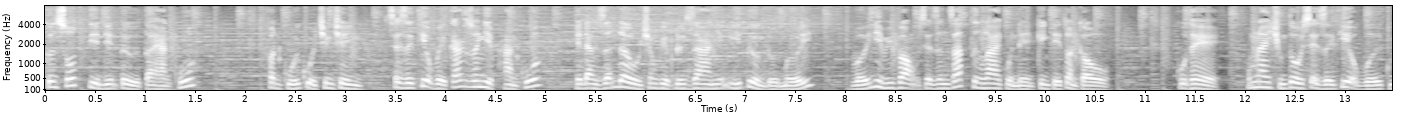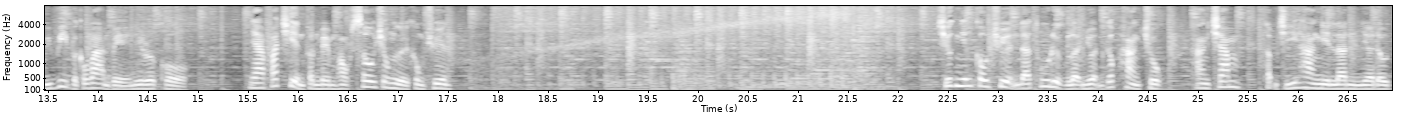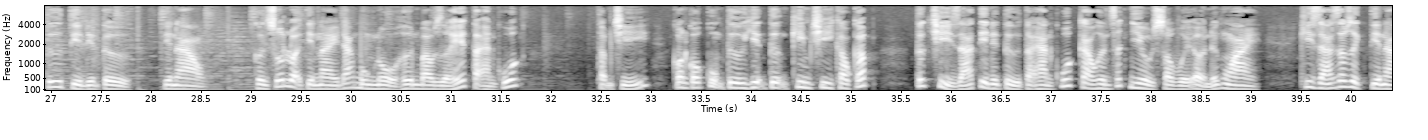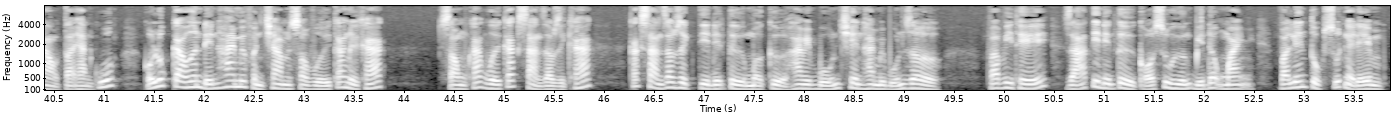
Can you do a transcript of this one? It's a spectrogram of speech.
cơn sốt tiền điện tử tại Hàn Quốc. Phần cuối của chương trình sẽ giới thiệu về các doanh nghiệp Hàn Quốc hiện đang dẫn đầu trong việc đưa ra những ý tưởng đổi mới với niềm hy vọng sẽ dẫn dắt tương lai của nền kinh tế toàn cầu. Cụ thể, hôm nay chúng tôi sẽ giới thiệu với quý vị và các bạn về Miracle, nhà phát triển phần mềm học sâu cho người không chuyên. Trước những câu chuyện đã thu được lợi nhuận gấp hàng chục, hàng trăm, thậm chí hàng nghìn lần nhờ đầu tư tiền điện tử, tiền ảo, cơn sốt loại tiền này đang bùng nổ hơn bao giờ hết tại Hàn Quốc. Thậm chí còn có cụm từ hiện tượng kim chi cao cấp, tức chỉ giá tiền điện tử tại Hàn Quốc cao hơn rất nhiều so với ở nước ngoài, khi giá giao dịch tiền ảo tại Hàn Quốc có lúc cao hơn đến 20% so với các nơi khác. Song khác với các sàn giao dịch khác, các sàn giao dịch tiền điện tử mở cửa 24 trên 24 giờ, và vì thế giá tiền điện tử có xu hướng biến động mạnh và liên tục suốt ngày đêm.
